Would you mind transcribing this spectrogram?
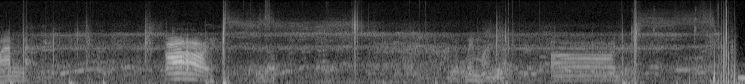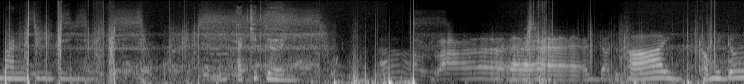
มันอะอายเกือบไม่มันอะอายมันจริง ตัดคลิปเกินดอสุดท้ายทำไม่ได้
